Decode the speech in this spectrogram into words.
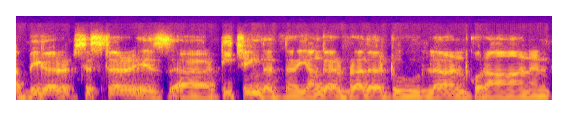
a bigger sister is uh, teaching the, the younger brother to learn Quran and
